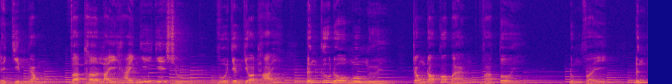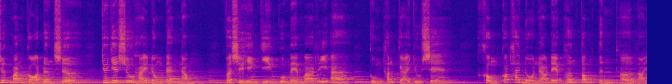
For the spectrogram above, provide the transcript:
để chiêm ngắm và thờ lạy hài nhi Giêsu, vua dân Do Thái, đấng cứu độ muôn người, trong đó có bạn và tôi. Đúng vậy, đứng trước máng cỏ đơn sơ, Chúa Giêsu hài đồng đang nằm và sự hiện diện của mẹ Maria cùng thánh cả du xe không có thái độ nào đẹp hơn tâm tình thờ lạy.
